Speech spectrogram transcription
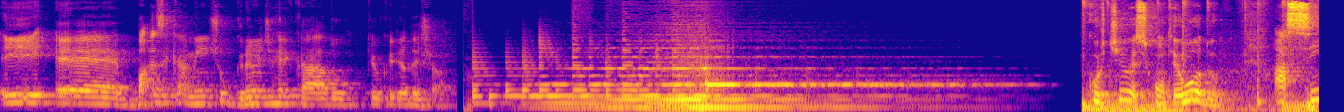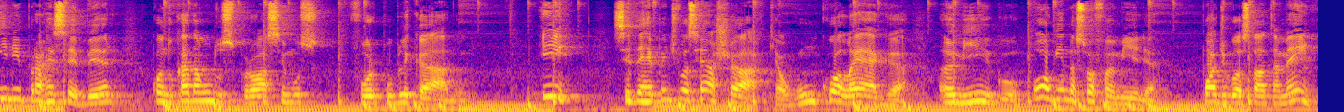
e é basicamente o grande recado que eu queria deixar. Curtiu esse conteúdo? Assine para receber quando cada um dos próximos for publicado. E Se de repente você achar que algum colega, amigo ou alguém da sua família pode gostar também,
